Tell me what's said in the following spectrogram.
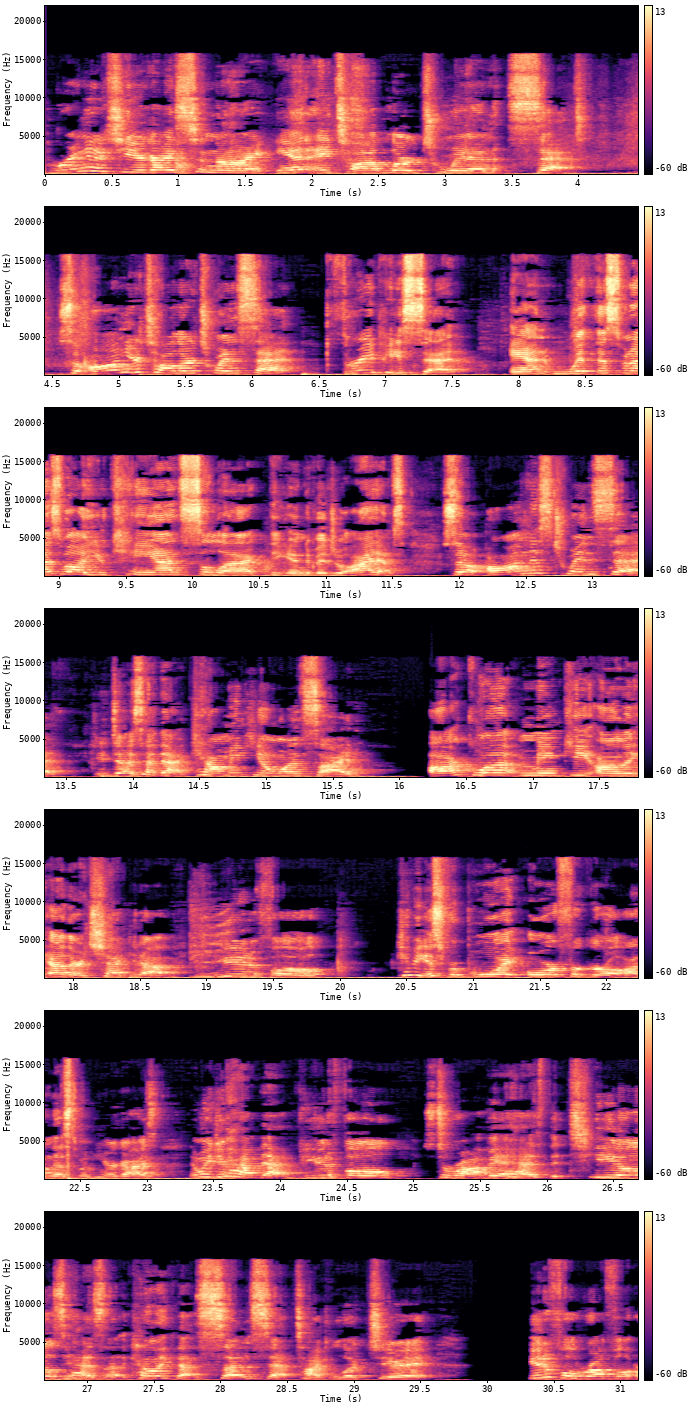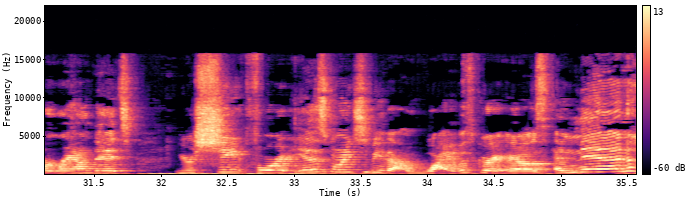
Bringing it to you guys tonight in a toddler twin set. So on your toddler twin set, three piece set, and with this one as well, you can select the individual items. So on this twin set, it does have that cow minky on one side, aqua minky on the other. Check it out. Beautiful. Could be used for boy or for girl on this one here, guys. Then we do have that beautiful serape. It has the teals. It has kind of like that sunset type look to it. Beautiful ruffle around it. Your sheet for it is going to be that white with gray arrows. And then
